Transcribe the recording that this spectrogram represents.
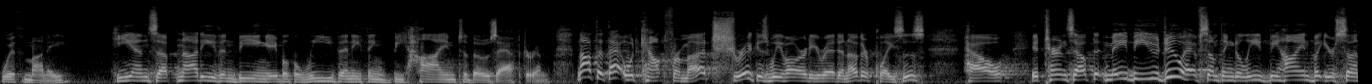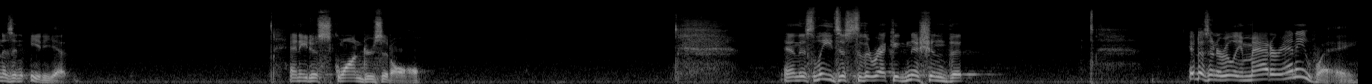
with money, he ends up not even being able to leave anything behind to those after him. Not that that would count for much, because we've already read in other places how it turns out that maybe you do have something to leave behind, but your son is an idiot. And he just squanders it all. And this leads us to the recognition that it doesn't really matter anyway.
